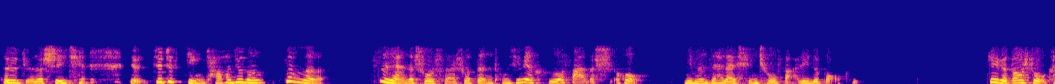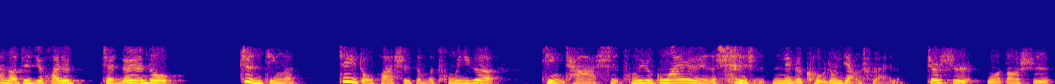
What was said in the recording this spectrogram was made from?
他就觉得是一件，就就这个警察他就能这么自然的说出来，说等同性恋合法的时候，你们再来寻求法律的保护。这个当时我看到这句话，就整个人都震惊了。这种话是怎么从一个警察，是从一个公安人员的身那个口中讲出来的？这是我当时。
